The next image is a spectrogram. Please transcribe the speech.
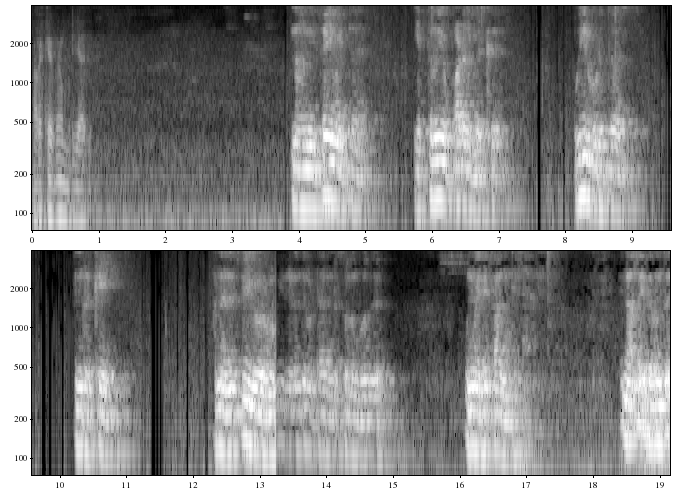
மறக்கவே முடியாது. நான் இசையமைத்த எத்தனையோ பாடல்களுக்கு உயிர் கொடுத்தவர் இன்றைக்கு அண்ணன் எஸ்பி அவர்கள் உயிர் இழந்து விட்டார் சொல்லும்போது உண்மையிலே தாங்க முடியல. என்னால் இதை வந்து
